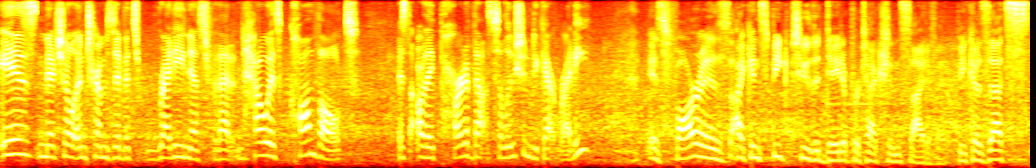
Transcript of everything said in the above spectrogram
is Mitchell in terms of its readiness for that, and how is Commvault is, are they part of that solution to get ready? As far as I can speak to the data protection side of it, because that's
